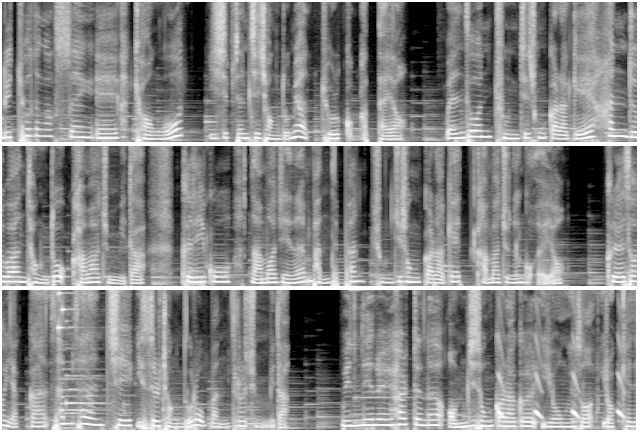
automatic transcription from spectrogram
우리 초등학생의 경우 20cm 정도면 좋을 것 같아요. 왼손 중지 손가락에 한두 번 정도 감아줍니다. 그리고 나머지는 반대편 중지 손가락에 감아주는 거예요. 그래서 약간 3, 4cm 있을 정도로 만들어줍니다. 윗일을 할 때는 엄지손가락을 이용해서 이렇게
